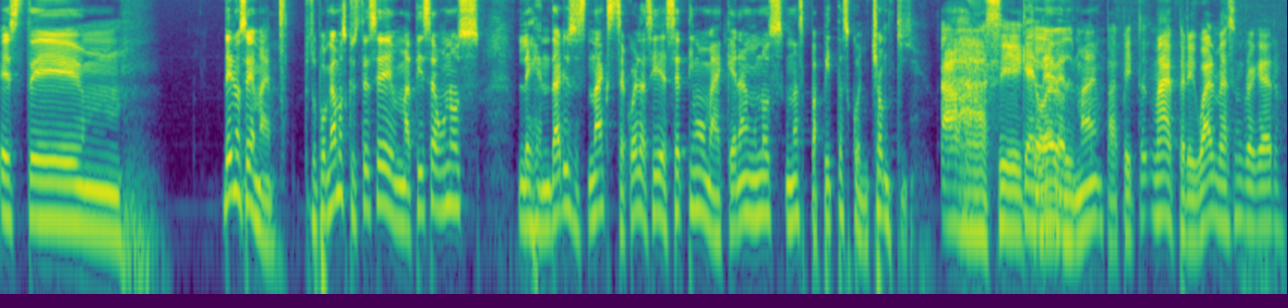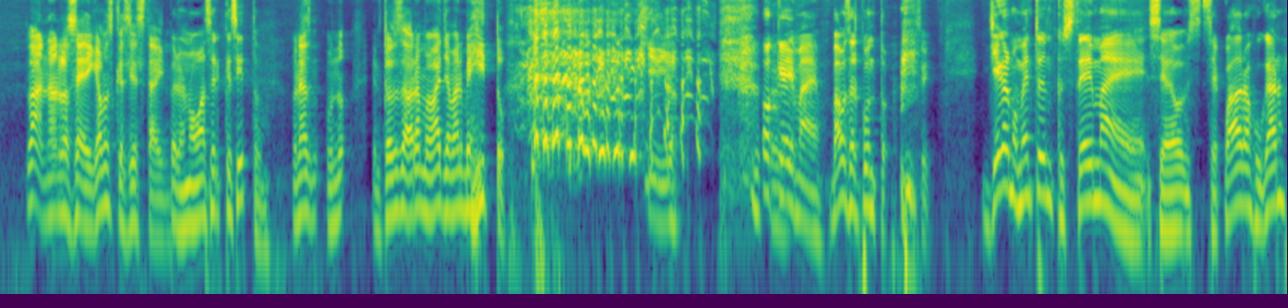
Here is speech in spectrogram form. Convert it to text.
este. De no sé, mae. Supongamos que usted se matiza unos legendarios snacks, ¿se acuerda así de séptimo, mae? Que eran unos, unas papitas con chunky. Ah, sí. Qué level, bueno. ma. Papitos. Ma, pero igual me hace un reguero. Bueno, no lo sé, digamos que sí está bien. Pero no va a ser quesito. Unas- uno, entonces ahora me va a llamar Mejito. Ok, mae, vamos al punto. Sí. Llega el momento en que usted, mae, se, se cuadra a jugar.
